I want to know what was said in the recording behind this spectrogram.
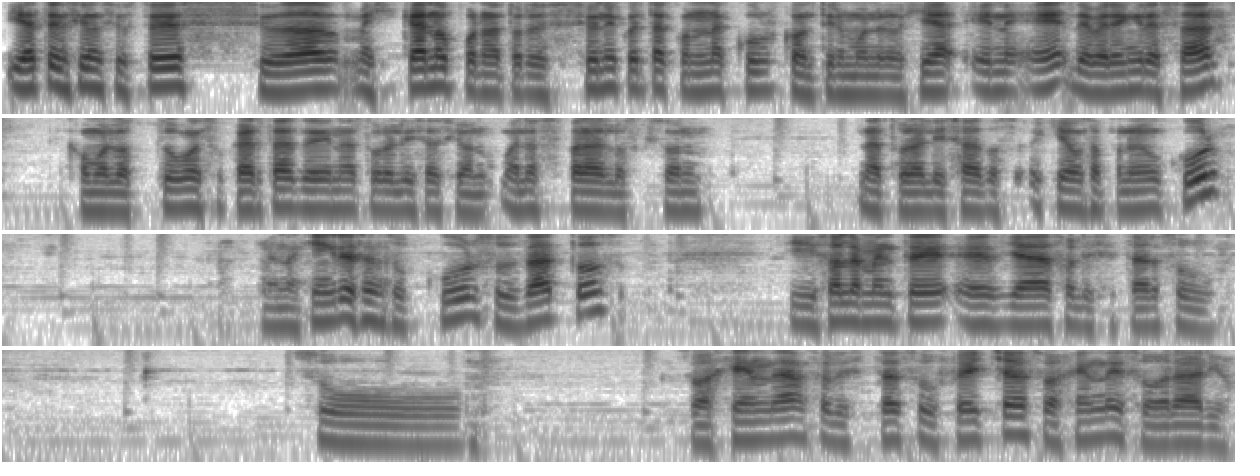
Y atención, si usted es ciudadano mexicano por naturalización y cuenta con una CUR con terminología NE, deberá ingresar como lo tuvo en su carta de naturalización. Bueno, eso es para los que son naturalizados. Aquí vamos a poner un CUR. Bueno, aquí ingresan su CUR, sus datos. Y solamente es ya solicitar su, su, su agenda, solicitar su fecha, su agenda y su horario.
